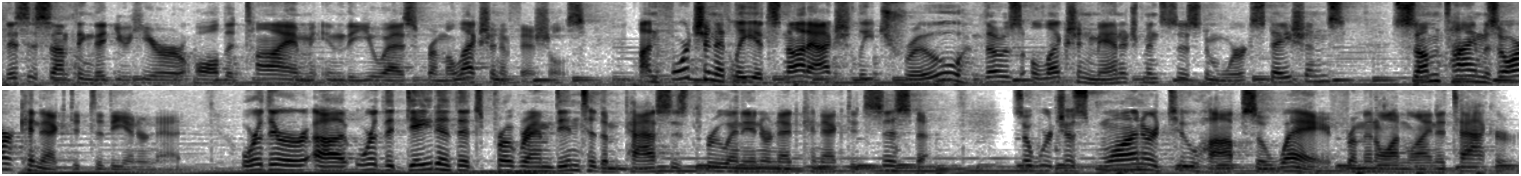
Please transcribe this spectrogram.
This is something that you hear all the time in the US from election officials. Unfortunately, it's not actually true. Those election management system workstations sometimes are connected to the internet. Or, uh, or the data that's programmed into them passes through an internet connected system. So we're just one or two hops away from an online attacker.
